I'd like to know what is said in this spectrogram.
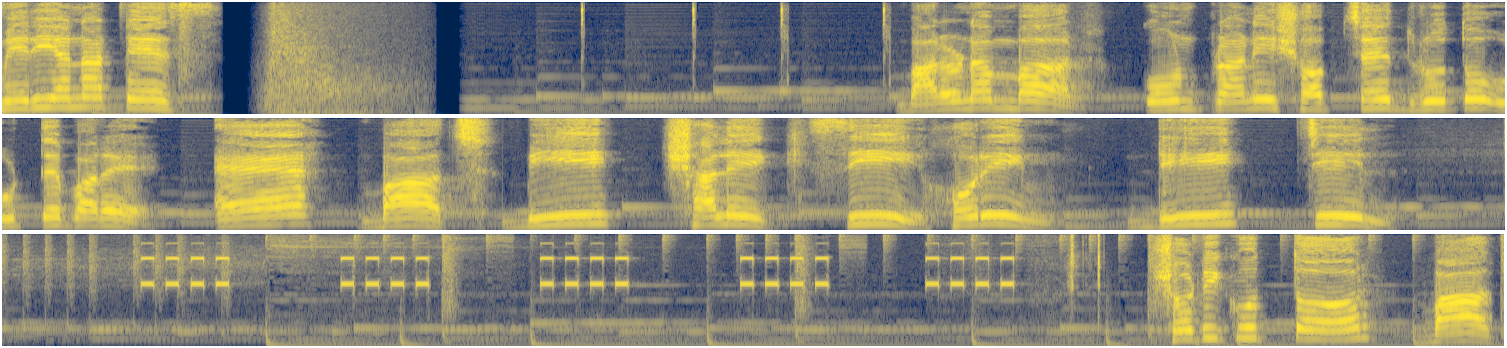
মেরিয়ানা টেস। বারো নাম্বার, কোন প্রাণী সবচেয়ে দ্রুত উঠতে পারে? এ বাজ, বি শালিক, সি হরিণ, ডি চিল সঠিক উত্তর, বাজ।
